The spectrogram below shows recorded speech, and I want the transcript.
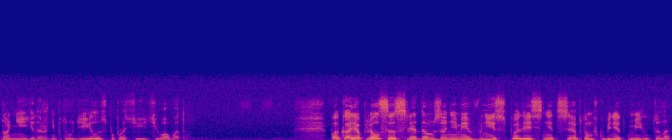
Но Ния даже не потрудилась попросить его об этом. Пока я плелся следом за ними вниз по лестнице, а потом в кабинет Милтона,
